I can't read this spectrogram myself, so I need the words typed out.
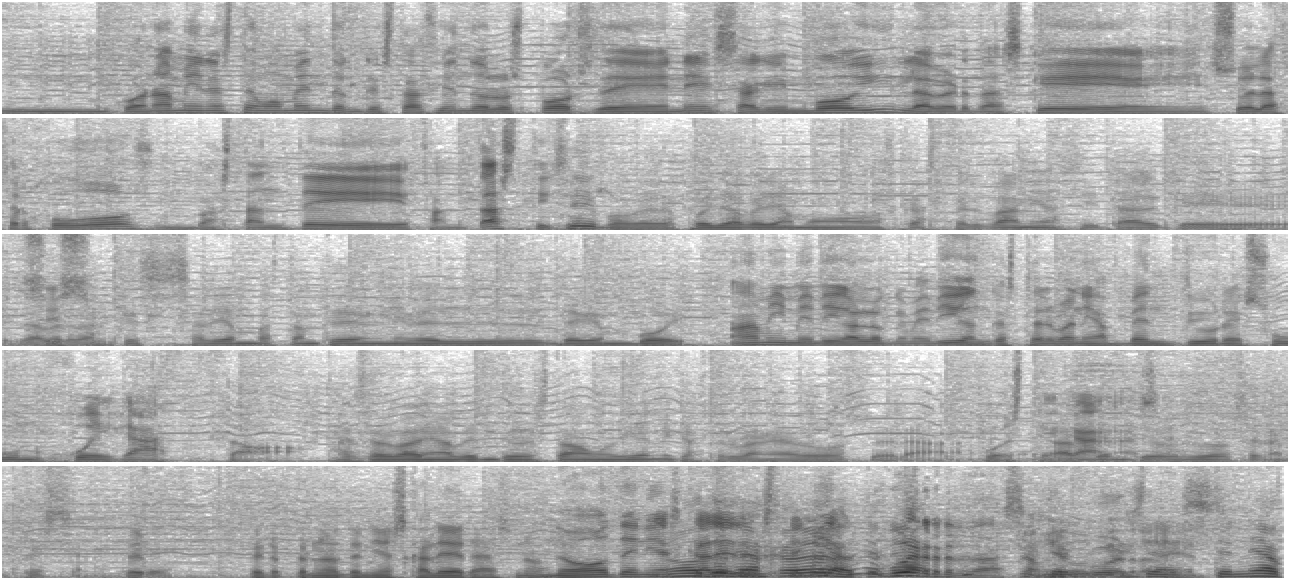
mm, Konami en este momento en que está haciendo los ports de NES a Game Boy, la verdad es que suele hacer juegos bastante fantásticos. Sí, porque después ya veríamos Castlevanias y tal, que la Sí, verdad sí. es que se salían bastante del nivel de Game Boy. A mí me digan lo que me digan, Castlevania Adventure es un juegazo. Castlevania Adventure estaba muy bien y Castlevania 2 era. Pues te Adventure cagas, 2 era impresionante. Pero, pero, pero no tenía escaleras, ¿no? No tenía No tenía escaleras, tenía, escalera, tenía- cuerdas, tenía amigo. cuerdas. Tenía.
